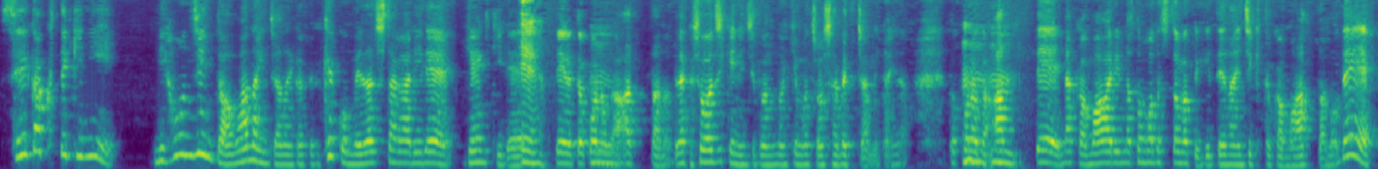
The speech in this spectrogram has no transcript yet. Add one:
性格的に日本人と合わないんじゃないかっていう結構目立ちたがりで、元気でっていうところがあったので、ええうん、なんか正直に自分の気持ちを喋っちゃうみたいなところがあって、うんうん、なんか周りの友達とうまくいけてない時期とかもあったので、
